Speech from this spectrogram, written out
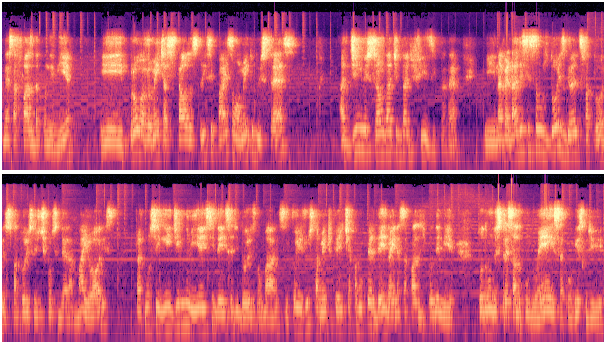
nessa fase da pandemia e provavelmente as causas principais são o aumento do estresse, a diminuição da atividade física, né? E na verdade esses são os dois grandes fatores, fatores que a gente considera maiores para conseguir diminuir a incidência de dores lombares. E foi justamente o que a gente acabou perdendo aí nessa fase de pandemia. Todo mundo estressado com doença, com risco de,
